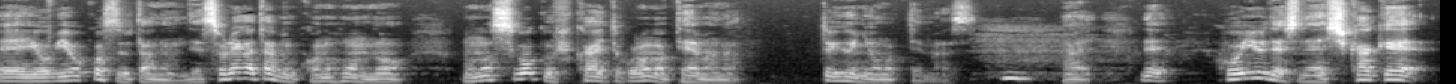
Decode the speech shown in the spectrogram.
えー、呼び起こす歌なんで、それが多分この本のものすごく深いところのテーマだというふうに思っています。うん、はい。で、こういうですね、仕掛け、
